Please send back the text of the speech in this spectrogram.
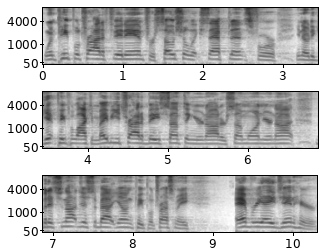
when people try to fit in for social acceptance, for, you know, to get people like them, maybe you try to be something you're not or someone you're not, but it's not just about young people. Trust me, every age in here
